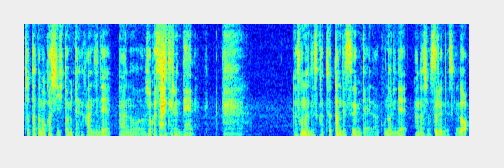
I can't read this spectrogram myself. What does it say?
ちょっと頭おかしい人みたいな感じであの紹介されてるんで。そうなんです買っちゃったんですみたいなこうノリで話をするんですけど。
